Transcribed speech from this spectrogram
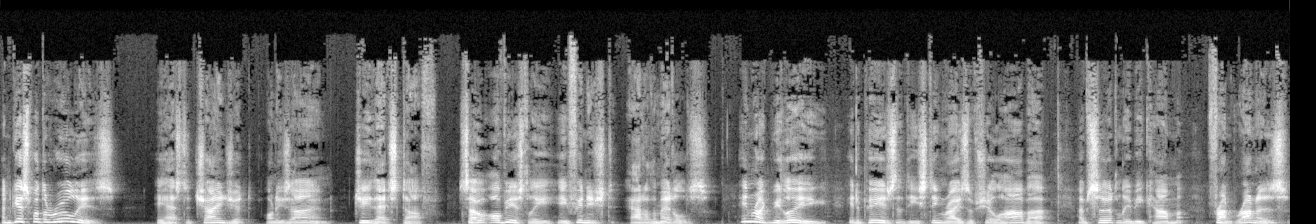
And guess what the rule is? He has to change it on his own. Gee, that's tough. So obviously he finished out of the medals. In rugby league, it appears that the Stingrays of Shellharbour have certainly become front runners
